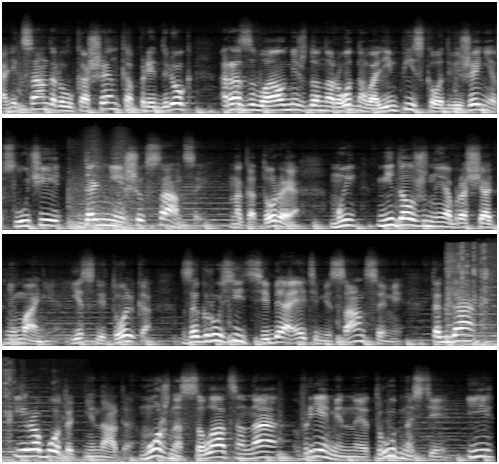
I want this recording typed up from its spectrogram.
Александр Лукашенко предрек развал международного олимпийского движения в случае дальнейших санкций, на которые мы не должны обращать внимание, если только загрузить себя этими санкциями, тогда и работать не надо. Можно ссылаться на временные трудности и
